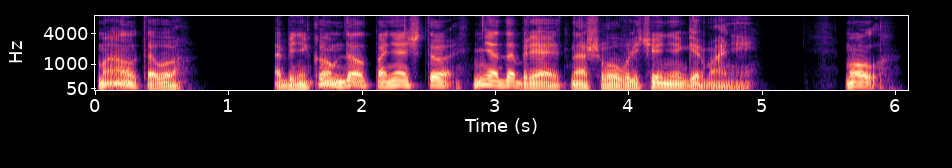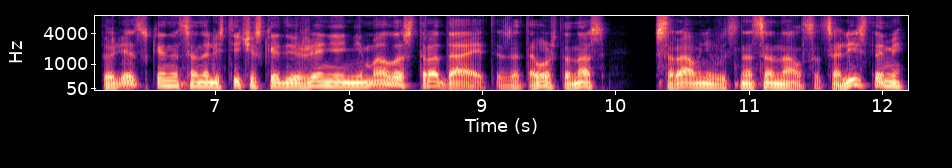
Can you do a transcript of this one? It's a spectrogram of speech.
Мало того, обиняком дал понять, что не одобряет нашего увлечения Германией. Мол, турецкое националистическое движение немало страдает из-за того, что нас сравнивают с национал-социалистами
